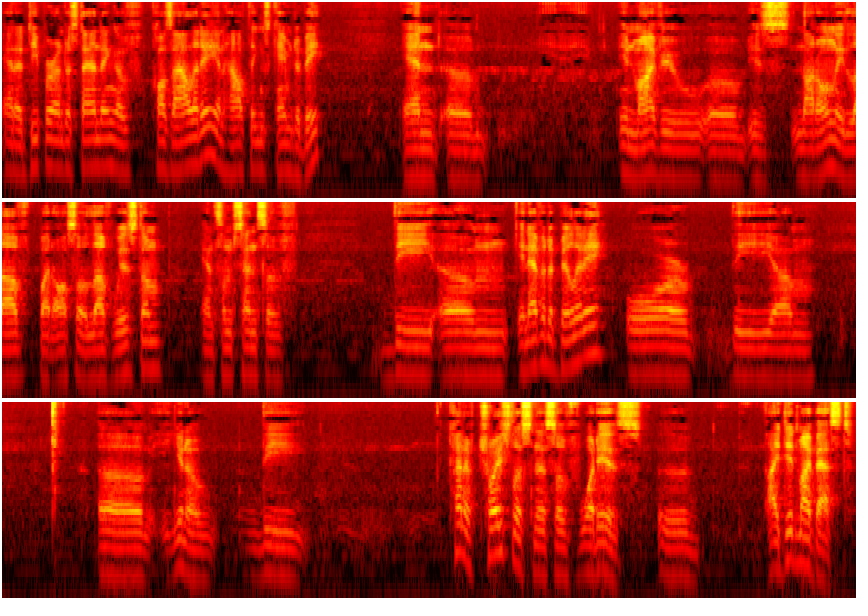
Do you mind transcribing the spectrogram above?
and a deeper understanding of causality and how things came to be. And um, in my view, uh, is not only love, but also love wisdom and some sense of the um, inevitability or the, um, uh, you know, the kind of choicelessness of what is. Uh, I did my best.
